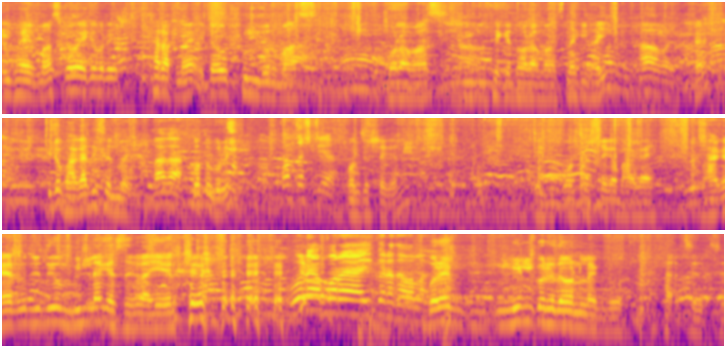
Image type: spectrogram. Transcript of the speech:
এই ভাইয়ের মাছটাও একেবারে খারাপ না এটাও সুন্দর মাছ মরা মাছ বিল থেকে ধরা মাছ নাকি ভাই? হ্যাঁ ভাই। হ্যাঁ? এটা ভাগা দিছেন ভাই? বাগা কত করে? পঞ্চাশ টাকা। পঞ্চাশ টাকা। এই যে পঞ্চাশ টাকা ভাগায়। ভাগার যদিও মিল লাগেছে ভাই এর পরে করে দেওয়া লাগবে। মিল করে দেওয়ার লাগবো। আচ্ছা আচ্ছা।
